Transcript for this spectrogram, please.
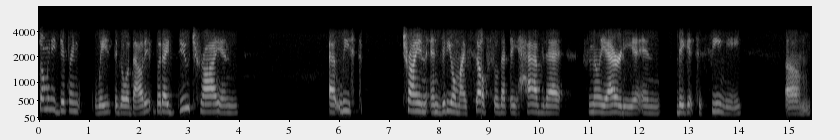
so many different ways to go about it, but I do try and at least try and, and video myself so that they have that familiarity and they get to see me. Um,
